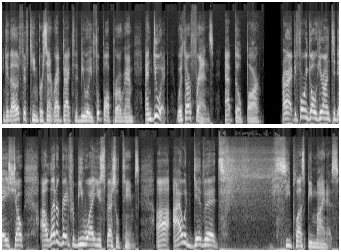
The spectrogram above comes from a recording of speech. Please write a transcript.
and get the other 15% right back to the BYU football program and do it with our friends at Built Bar. All right, before we go here on today's show, uh, letter grade for BYU special teams. Uh, I would give it C plus B minus.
